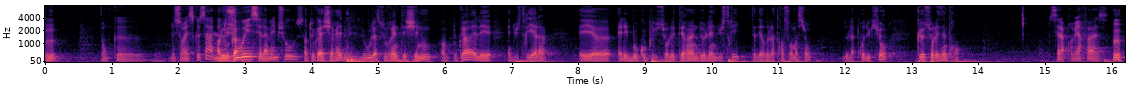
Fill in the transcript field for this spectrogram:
Hum. Donc euh, ne serait-ce que ça. le jouet, c'est la même chose. En tout cas, Chemed, où la souveraineté chez nous, en tout cas, elle est industrielle. Hein Et euh, elle est beaucoup plus sur le terrain de l'industrie, c'est-à-dire de la transformation, de la production, que sur les intrants. C'est la première phase. Hum.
